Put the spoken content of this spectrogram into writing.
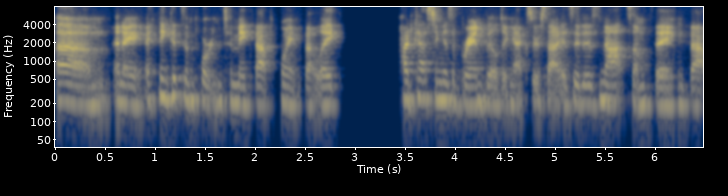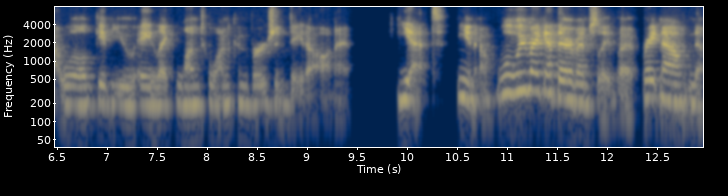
Um, and I, I think it's important to make that point that like podcasting is a brand building exercise. It is not something that will give you a like one-to-one conversion data on it yet. You know, well, we might get there eventually, but right now, no.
